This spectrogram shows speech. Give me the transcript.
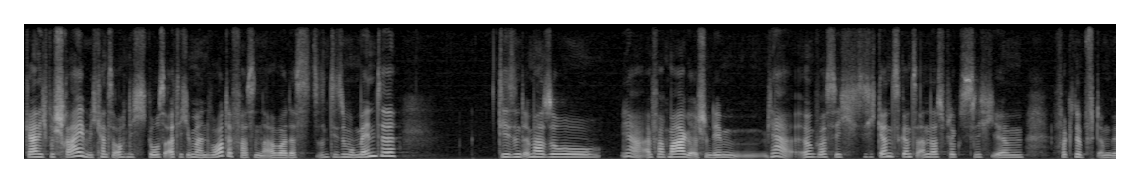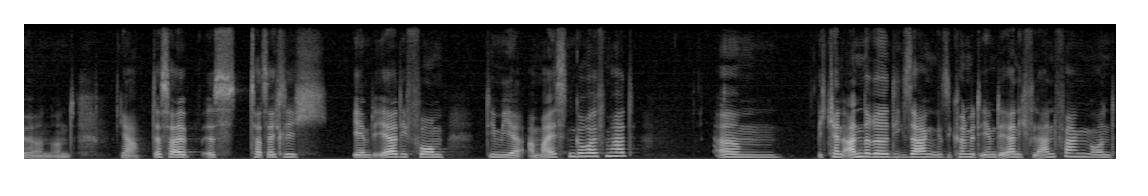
gar nicht beschreiben. Ich kann es auch nicht großartig immer in Worte fassen, aber das sind diese Momente, die sind immer so, ja, einfach magisch, in dem, ja, irgendwas sich, sich ganz, ganz anders plötzlich ähm, verknüpft im Gehirn. Und ja, deshalb ist tatsächlich EMDR die Form, die mir am meisten geholfen hat. Ähm, ich kenne andere, die sagen, sie können mit EMDR nicht viel anfangen und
